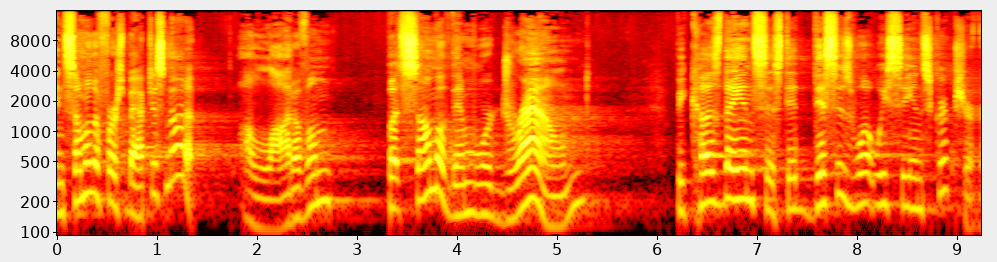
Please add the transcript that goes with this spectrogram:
And some of the First Baptists, not a, a lot of them, but some of them were drowned because they insisted this is what we see in Scripture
